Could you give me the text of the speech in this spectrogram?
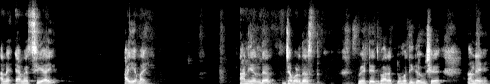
અને એમએસસીઆઈ આઈએમઆઈ આની અંદર જબરદસ્ત વેટેજ ભારતનું વધી ગયું છે અને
